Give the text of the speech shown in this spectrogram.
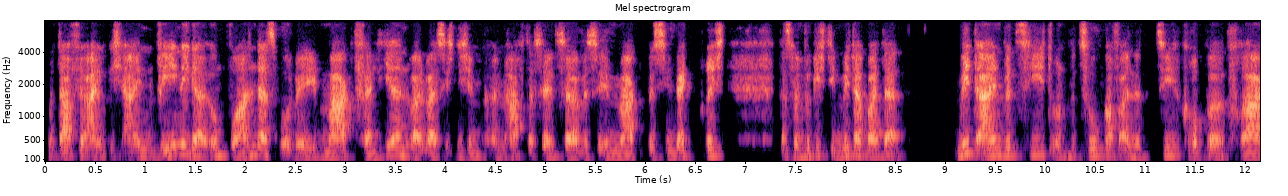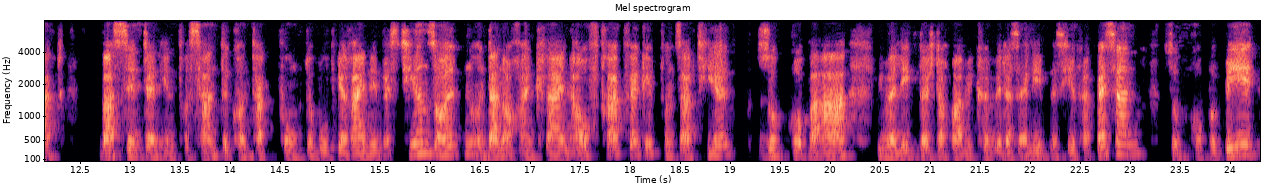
und dafür eigentlich einen weniger irgendwo anders, wo wir eben Markt verlieren, weil, weiß ich nicht, im, im After Sales Service eben Markt ein bisschen wegbricht, dass man wirklich die Mitarbeiter mit einbezieht und bezogen auf eine Zielgruppe fragt, was sind denn interessante Kontaktpunkte, wo wir rein investieren sollten und dann auch einen kleinen Auftrag vergibt und sagt, hier, Subgruppe A, überlegt euch doch mal, wie können wir das Erlebnis hier verbessern. Subgruppe B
